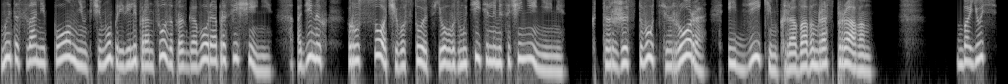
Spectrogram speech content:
«Мы-то с вами помним, к чему привели французов разговоры о просвещении. Один их Руссо чего стоит с его возмутительными сочинениями. К торжеству террора и диким кровавым расправам». «Боюсь,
